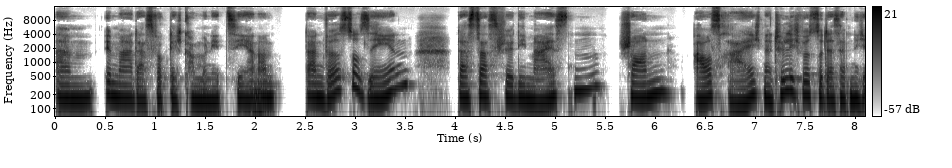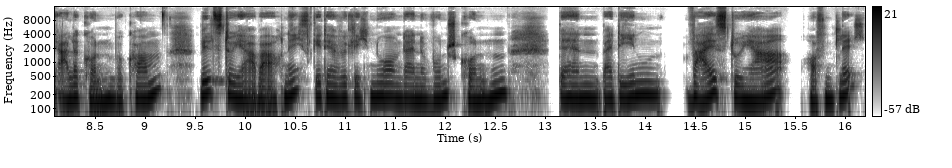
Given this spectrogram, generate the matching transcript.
ähm, immer das wirklich kommunizieren. Und dann wirst du sehen, dass das für die meisten schon ausreicht. Natürlich wirst du deshalb nicht alle Kunden bekommen, willst du ja aber auch nicht. Es geht ja wirklich nur um deine Wunschkunden, denn bei denen weißt du ja, hoffentlich,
